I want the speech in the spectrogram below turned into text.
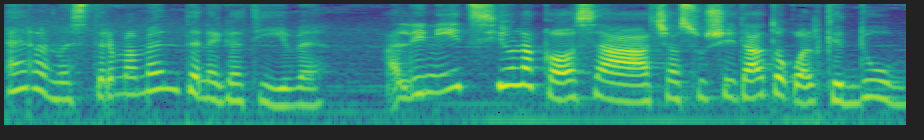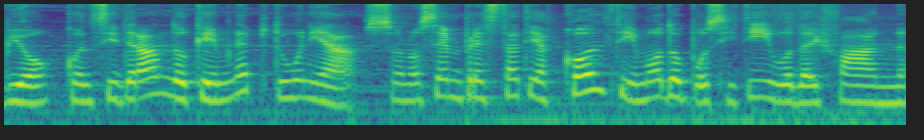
erano estremamente negative. All'inizio la cosa ci ha suscitato qualche dubbio, considerando che i Neptunia sono sempre stati accolti in modo positivo dai fan,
